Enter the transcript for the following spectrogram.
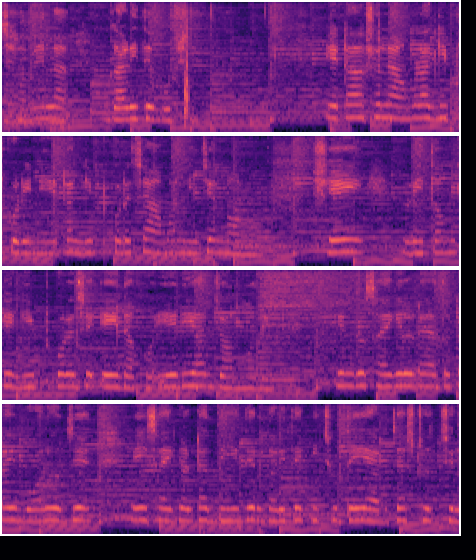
ঝামেলা গাড়িতে বসে। এটা আসলে আমরা গিফট করিনি, এটা গিফট করেছে আমার নিজের ননদ। সেই রিতমকে গিফট করেছে এই দেখো, এরই আর জন্মদিন। কিন্তু সাইকেলটা এতটাই বড় যে এই সাইকেলটা দিদিদের গাড়িতে কিছুতেই অ্যাডজাস্ট হচ্ছিল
